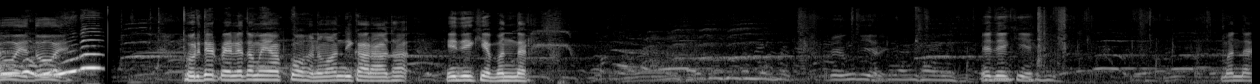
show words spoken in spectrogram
दो है दो है। थोड़ी देर पहले तो मैं आपको हनुमान दिखा रहा था। ये देखिए, बंदर। ये देखिए। मुझे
